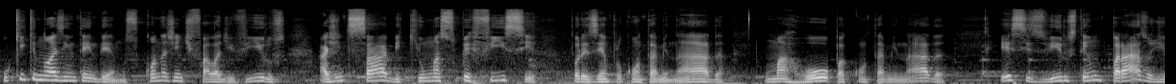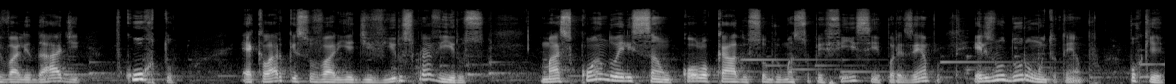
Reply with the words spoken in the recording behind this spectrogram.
O que, que nós entendemos? Quando a gente fala de vírus, a gente sabe que uma superfície, por exemplo, contaminada, uma roupa contaminada, esses vírus têm um prazo de validade curto. É claro que isso varia de vírus para vírus, mas quando eles são colocados sobre uma superfície, por exemplo, eles não duram muito tempo. Por quê?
